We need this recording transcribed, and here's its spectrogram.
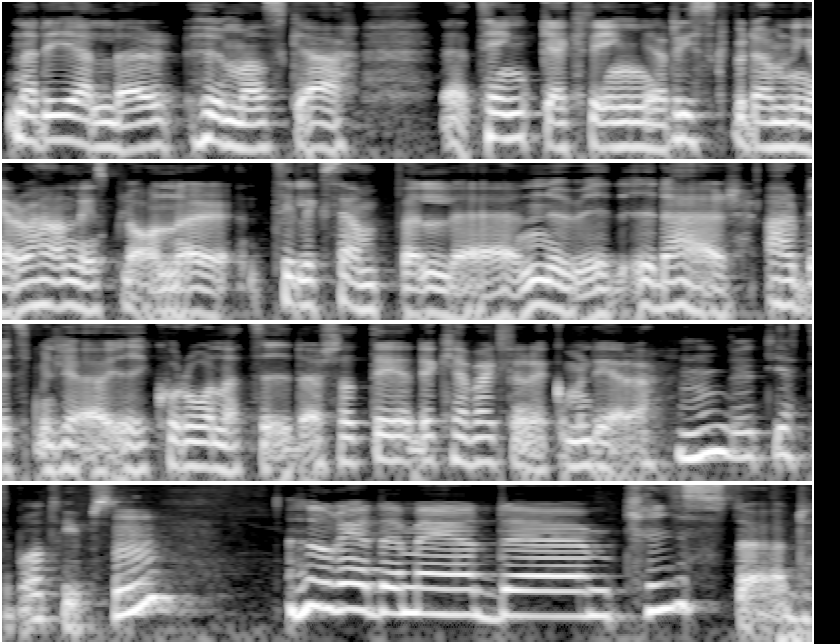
när det gäller hur man ska eh, tänka kring riskbedömningar och handlingsplaner, till exempel eh, nu i, i det här arbetsmiljö i coronatider. Så det, det kan jag verkligen rekommendera. Mm, det är ett jättebra tips. Mm. Hur är det med eh, krisstöd?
